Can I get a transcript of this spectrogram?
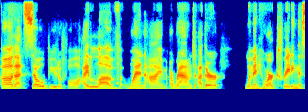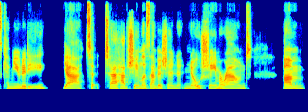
Oh, that's so beautiful. I love when I'm around other women who are creating this community. Yeah, to to have shameless ambition, no shame around um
